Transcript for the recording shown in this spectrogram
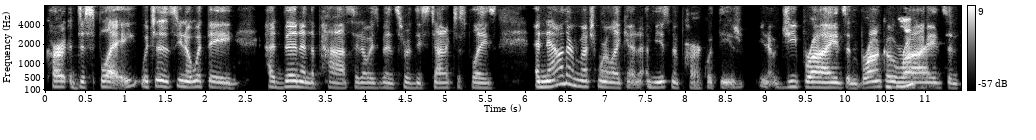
car display which is you know what they mm-hmm. had been in the past they'd always been sort of these static displays and now they're much more like an amusement park with these you know jeep rides and bronco mm-hmm. rides and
